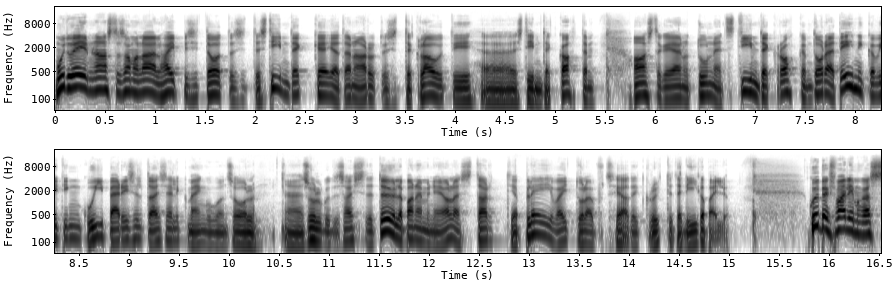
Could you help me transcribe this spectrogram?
muidu eelmine aasta samal ajal haipisite, ootasite Steam Decke ja täna arutasite Cloudi äh, Steam Deck kahte. aastaga jäänud tunne, et Steam Deck rohkem tore tehnikaviding kui päriselt asjalik mängukonsool äh,. sulgudes asjade tööle panemine ei ole start ja play, vaid tuleb seadeid kruttida liiga palju kui peaks valima, kas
